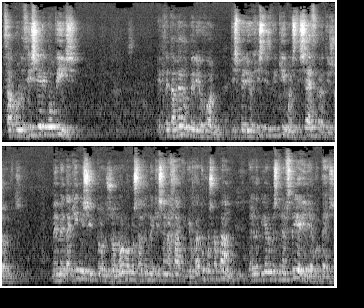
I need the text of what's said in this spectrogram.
Θα ακολουθήσει η ερημοποίηση εκτεταμένων περιοχών της περιοχής της δική μας, της εύκρατης ζώνης, με μετακίνηση των ζωνών, όπως θα δούμε και σε ένα χάρτη πιο κάτω, προς τα πάνω. Δηλαδή θα πηγαίνουμε στην Αυστρία για διακοπές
